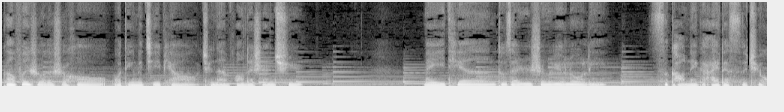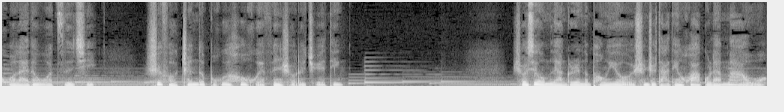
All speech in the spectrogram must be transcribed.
刚分手的时候，我订了机票去南方的山区，每一天都在日升月落里思考那个爱得死去活来的我自己，是否真的不会后悔分手的决定。熟悉我们两个人的朋友甚至打电话过来骂我：“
